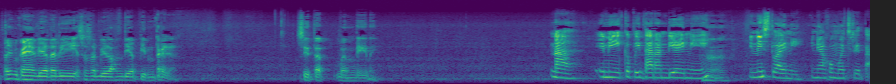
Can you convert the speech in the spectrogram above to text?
Tapi bukannya dia tadi Sasa bilang dia pinter ya? Si Ted Bundy ini. Nah, ini kepintaran dia ini. Heeh. Ini setelah ini. Ini aku mau cerita.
